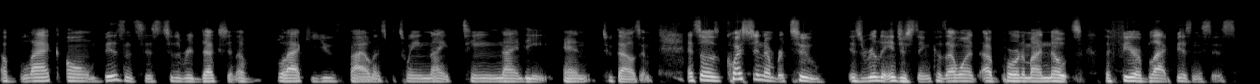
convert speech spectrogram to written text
of Black owned businesses to the reduction of Black youth violence between 1990 and 2000. And so, question number two is really interesting because I want, I put in my notes the fear of Black businesses.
